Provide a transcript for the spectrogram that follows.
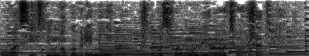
У вас есть немного времени, чтобы сформулировать ваш ответ.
